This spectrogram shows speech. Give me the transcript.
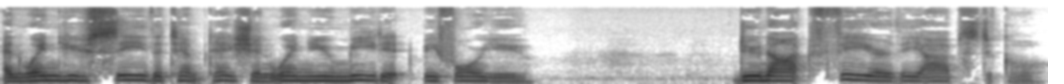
And when you see the temptation, when you meet it before you, do not fear the obstacle.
